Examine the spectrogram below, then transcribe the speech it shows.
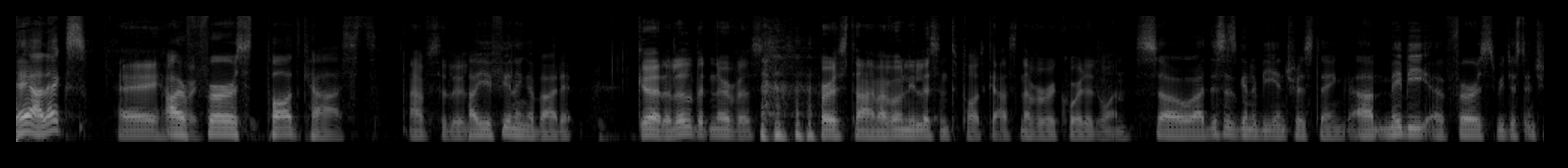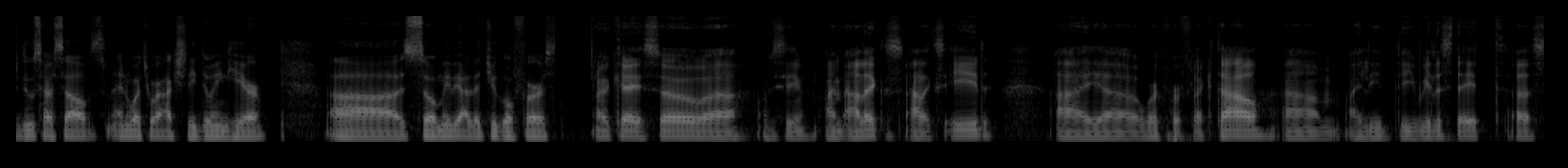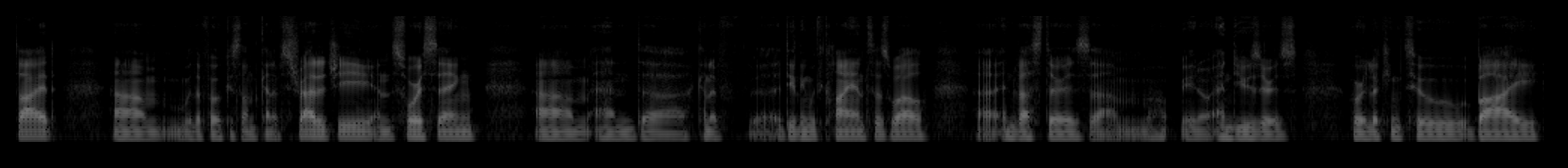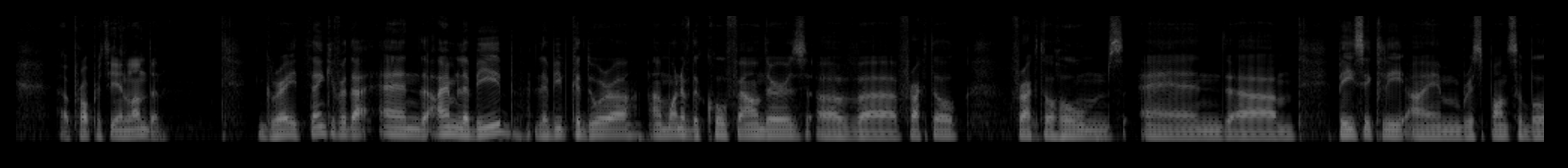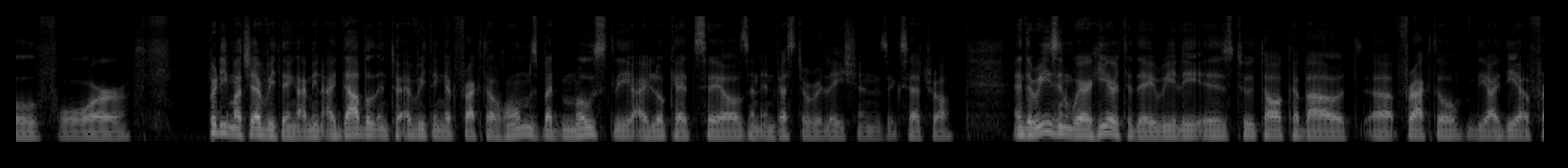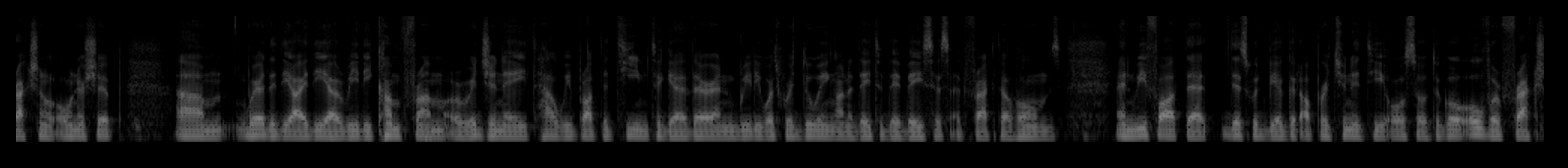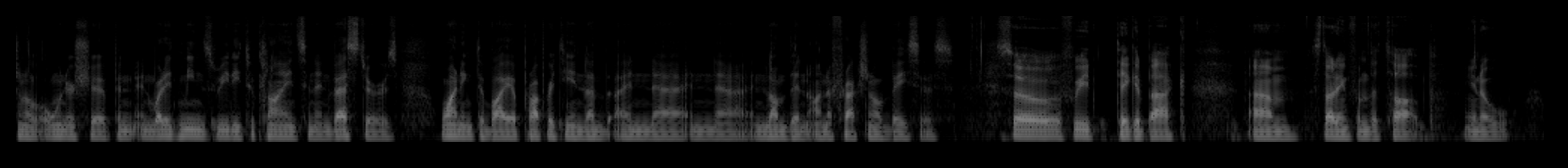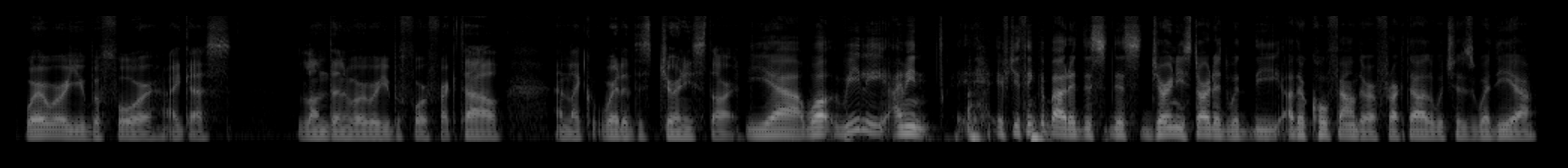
Hey, Alex. Hey, how Our are you? first podcast. Absolutely. How are you feeling about it? good. A little bit nervous. First time. I've only listened to podcasts, never recorded one. So uh, this is going to be interesting. Uh, maybe uh, first we just introduce ourselves and what we're actually doing here. Uh, so maybe I'll let you go first. Okay, so uh, obviously I'm Alex, Alex Eid. I uh, work for Fractal. Um, I lead the real estate uh, side um, with a focus on kind of strategy and sourcing um, and uh, kind of uh, dealing with clients as well, uh, investors, um, you know, end users who are looking to buy a property in London. Great, thank you for that. And I'm Labib, Labib Kaddoura. I'm one of the co-founders of uh, Fractal, Fractal Homes, and um, basically I'm responsible for pretty much everything. I mean, I dabble into everything at Fractal Homes, but mostly I look at sales and investor relations, etc. And the reason we're here today really is to talk about uh, Fractal, the idea of fractional ownership. Um, where did the idea really come from, originate, how we brought the team together, and really what we're doing on a day to day basis at Fractal Homes. And we thought that this would be a good opportunity also to go over fractional ownership and, and what it means really to clients and investors wanting to buy a property in, in, uh, in, uh, in London on a fractional basis. So if we take it back, um, starting from the top, you know, where were you before? I guess London. Where were you before Fractal? And like, where did this journey start? Yeah, well, really, I mean, if you think about it, this this journey started with the other co-founder of Fractal, which is Wadia,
